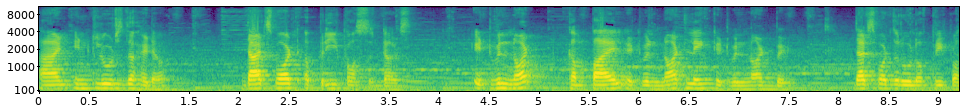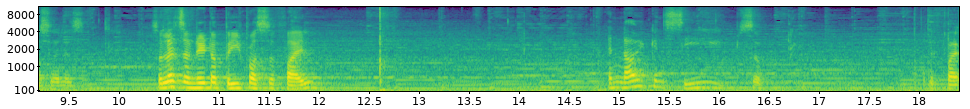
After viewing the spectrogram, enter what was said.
and includes the header. That's what a preprocessor does. It will not compile, it will not link, it will not build that's what the role of preprocessor is so let's generate a preprocessor file and now you can see so if I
